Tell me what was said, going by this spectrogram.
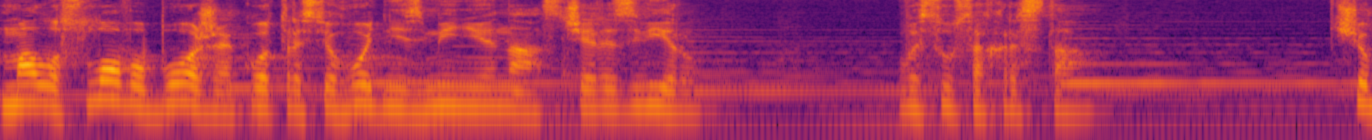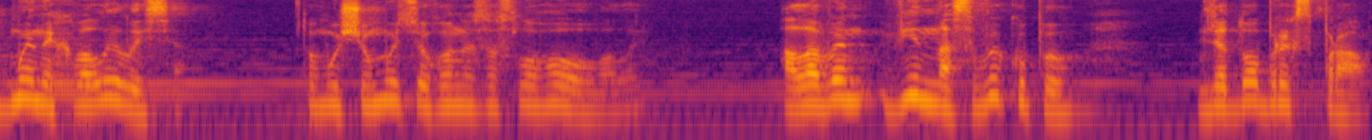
мало Слово Боже, котре сьогодні змінює нас через віру в Ісуса Христа. Щоб ми не хвалилися, тому що ми цього не заслуговували. Але Він, він нас викупив для добрих справ.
